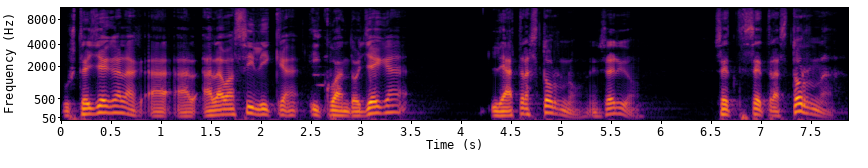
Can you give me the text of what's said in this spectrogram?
usted llega a la, Basílica y cuando llega le da trastorno, en serio. Se, se trastorna.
